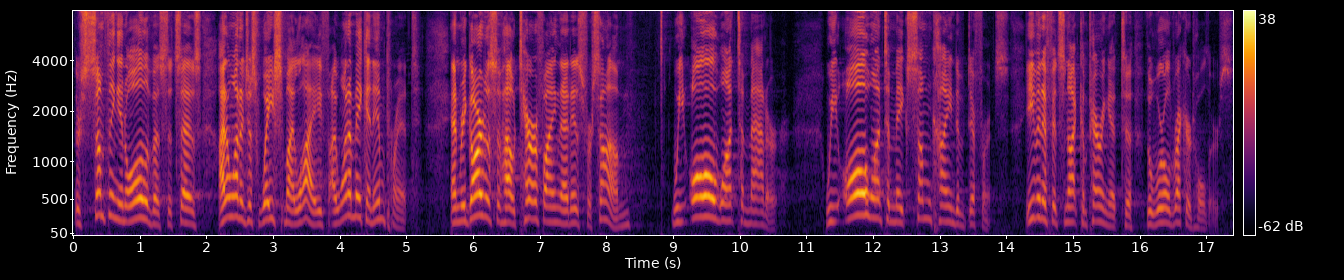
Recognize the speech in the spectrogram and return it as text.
There's something in all of us that says, I don't want to just waste my life, I want to make an imprint. And regardless of how terrifying that is for some, we all want to matter. We all want to make some kind of difference, even if it's not comparing it to the world record holders.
